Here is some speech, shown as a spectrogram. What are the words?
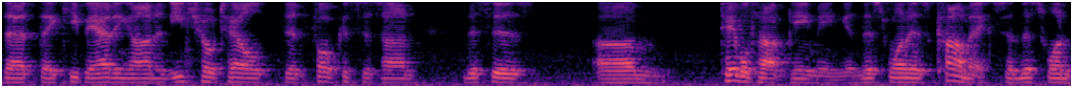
that they keep adding on, and each hotel then focuses on this is um, tabletop gaming, and this one is comics, and this one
